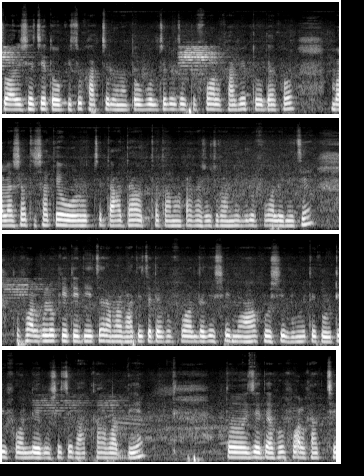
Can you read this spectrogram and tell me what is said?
জ্বর এসেছে, তো কিছু খাচ্ছিল না। তো বলছিল যে একটু ফল খাবে। তো দেখো, বলার সাথে সাথে ওর হচ্ছে দাদা অর্থাৎ আমার কাকা শ্বশুর অনেকগুলো ফল এনেছে। তো ফলগুলো কেটে দিয়েছে আর আমার ভাতিজা দেখো ফল দেখে সেই মহা খুশি থেকে উঠে ফল নিয়ে বসেছে ভাত খাওয়া বাদ দিয়ে। তো যে দেখো ফল খাচ্ছে।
